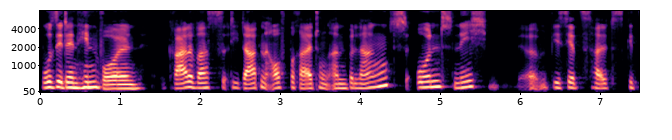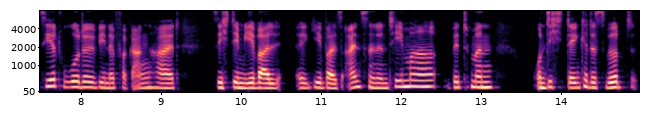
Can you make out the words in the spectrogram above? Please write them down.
wo sie denn hinwollen gerade was die Datenaufbereitung anbelangt und nicht, äh, wie es jetzt halt skizziert wurde, wie in der Vergangenheit, sich dem jeweil, äh, jeweils einzelnen Thema widmen. Und ich denke, das wird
